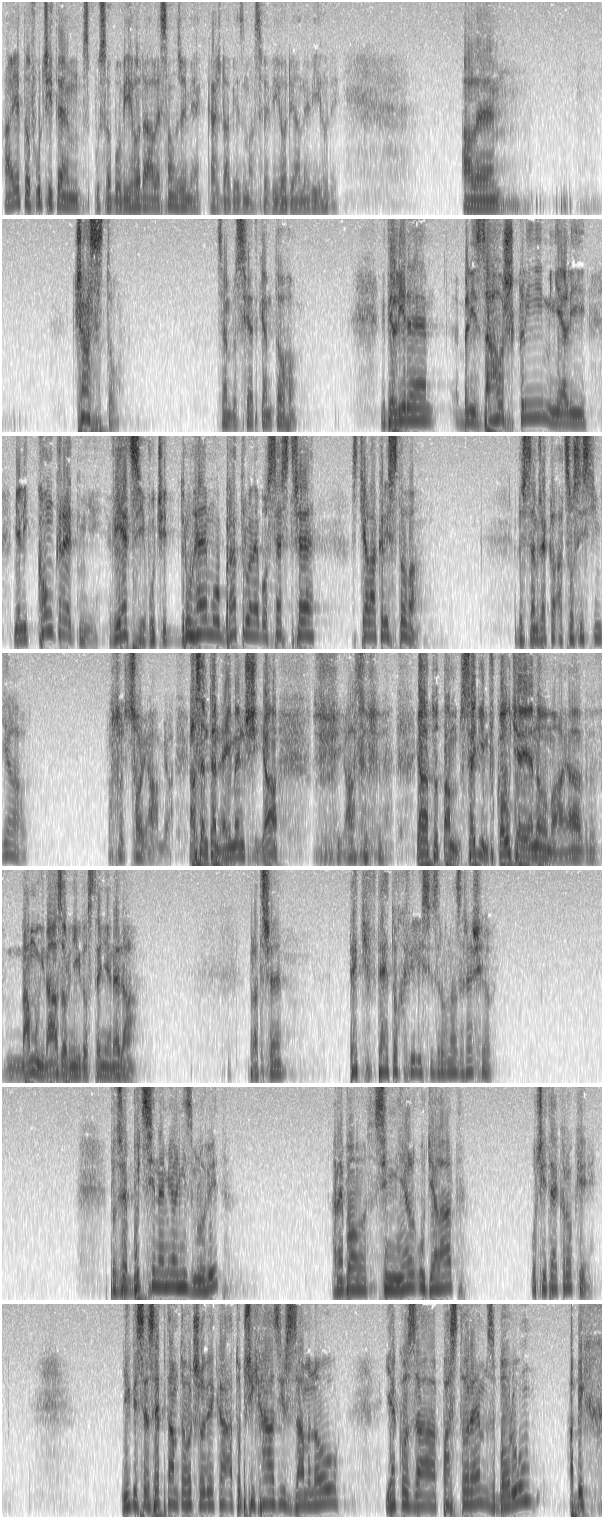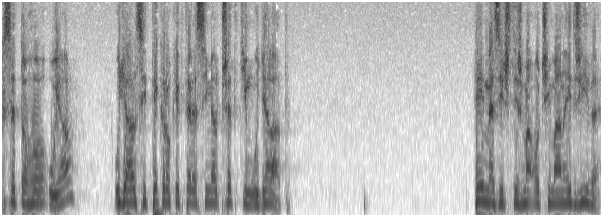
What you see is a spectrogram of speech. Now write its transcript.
A je to v určitém způsobu výhoda, ale samozřejmě každá věc má své výhody a nevýhody. Ale často jsem byl svědkem toho, kdy lidé byli zahošklí, měli, měli konkrétní věci vůči druhému bratru nebo sestře z těla Kristova. Když jsem řekl, a co jsi s tím dělal? No co, co já měl? Já jsem ten nejmenší, já, já, já to tam sedím v koutě jenom a já, na můj názor nikdo stejně nedá. Bratře, teď v této chvíli si zrovna zřešil. Protože buď si neměl nic mluvit, anebo si měl udělat určité kroky. Někdy se zeptám toho člověka, a to přicházíš za mnou jako za pastorem zboru, abych se toho ujal? Udělal si ty kroky, které si měl předtím udělat. Ty mezi čtyřma očima nejdříve.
